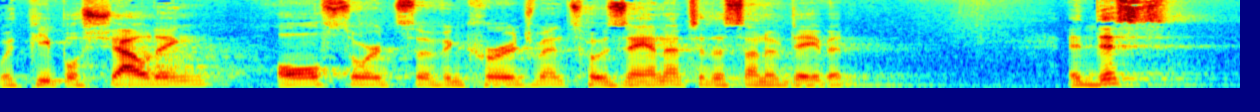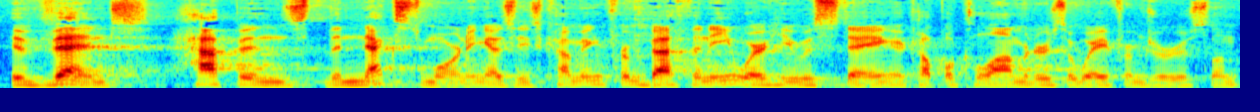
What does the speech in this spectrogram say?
with people shouting all sorts of encouragements Hosanna to the Son of David. And this event happens the next morning as he's coming from Bethany, where he was staying a couple kilometers away from Jerusalem.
